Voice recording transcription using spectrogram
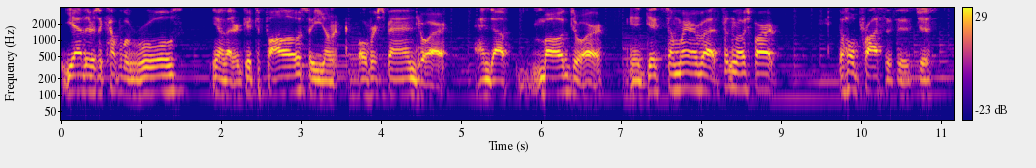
Yeah, there's a couple of rules, you know, that are good to follow so you don't overspend or end up mugged or in a ditch somewhere. But for the most part, the whole process is just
